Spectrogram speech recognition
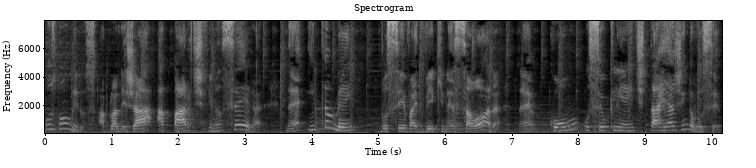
os números, a planejar a parte financeira, né? E também você vai ver que nessa hora, né, como o seu cliente está reagindo a você.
